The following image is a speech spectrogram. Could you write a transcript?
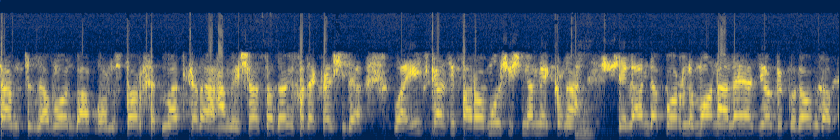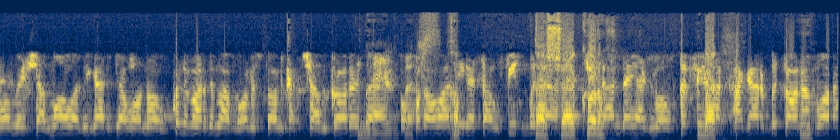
سمت و زبان به افغانستان خدمت کرده همیشه صدای خود کشیده و هیچ کسی فراموشش نمی‌کنه در پارلمان علیه از یا که کدام دفاع میشه ما و دیگر جوانا و کل مردم افغانستان که شمکار است بله، و بله. خداوند خب، توفیق بده تشکر. یک موقفی بله. اگر بتانه ما را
